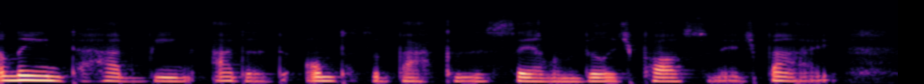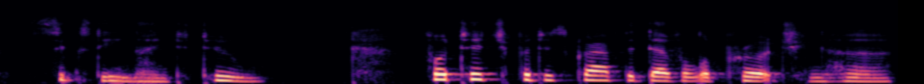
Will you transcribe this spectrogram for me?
A lean to had been added onto the back of the Salem village parsonage by 1692. For Tituba described the devil approaching her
